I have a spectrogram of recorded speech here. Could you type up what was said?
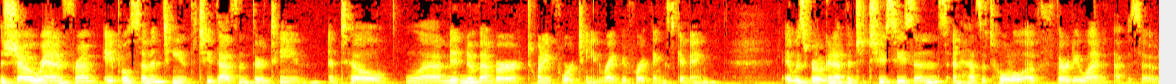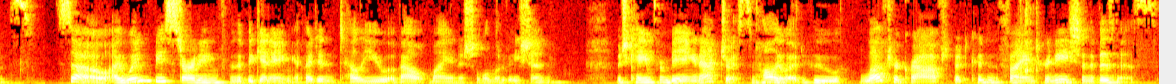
The show ran from April 17th, 2013 until uh, mid November 2014, right before Thanksgiving. It was broken up into two seasons and has a total of 31 episodes. So, I wouldn't be starting from the beginning if I didn't tell you about my initial motivation which came from being an actress in Hollywood who loved her craft but couldn't find her niche in the business.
